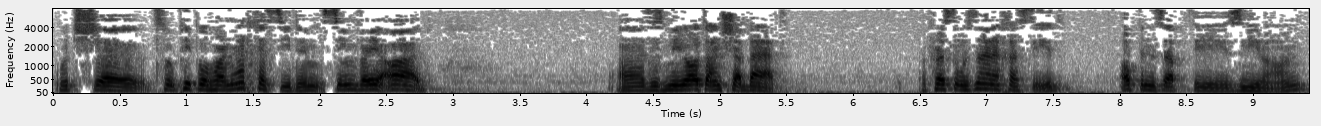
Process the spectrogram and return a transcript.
which uh, to people who are not Hasidim seem very odd uh, the Zmirot on Shabbat. A person who's not a Chassid opens up the Zmiron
